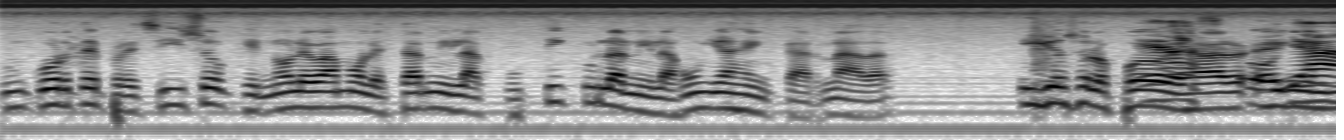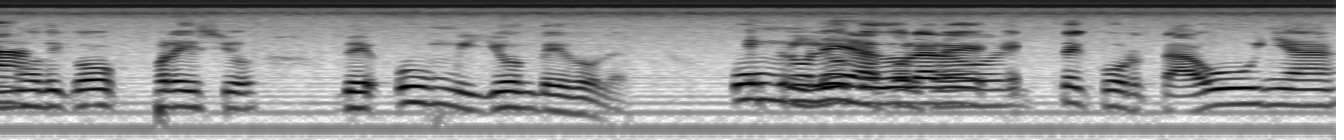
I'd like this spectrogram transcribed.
un corte preciso que no le va a molestar ni la cutícula ni las uñas encarnadas. Y yo se los puedo Qué dejar asco, en ya. el módico precio de un millón de dólares. Un millón de dólares este corta uña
